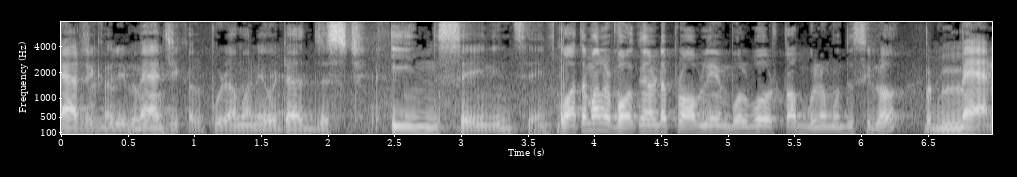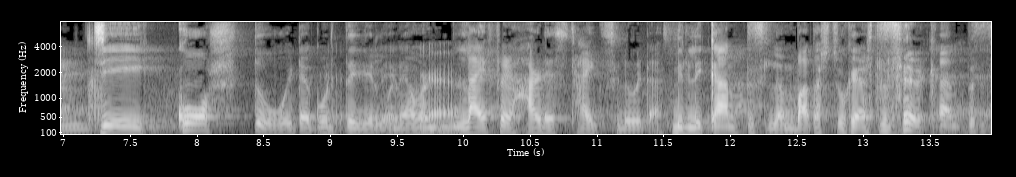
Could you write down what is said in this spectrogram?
ম্যাজিক্যাল ম্যাজিক্যাল পুরো মানে ওইটা জাস্ট ইনসেইন ইনসেইন গুয়াতেমালার ভলকানোটা প্রবলেম বলব টপগুলোর মধ্যে ছিল বাট ম্যান যে কষ্ট ওইটা করতে গেলে মানে আমার লাইফের হার্ডেস্ট হাইক ছিল ওইটা। দিল্লি কাঁদতেছিলাম বাতাস চোখে আসতেছে আর কাঁদতেছি।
